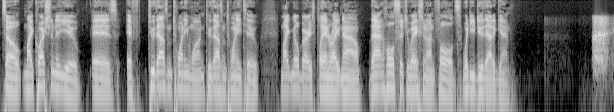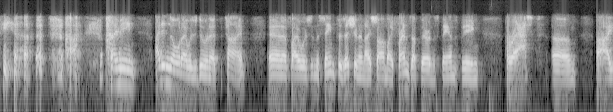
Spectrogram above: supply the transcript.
So, my question to you is if 2021, 2022, Mike Milbury's playing right now, that whole situation unfolds, would you do that again? yeah. I mean, I didn't know what I was doing at the time. And if I was in the same position and I saw my friends up there in the stands being harassed, um, I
